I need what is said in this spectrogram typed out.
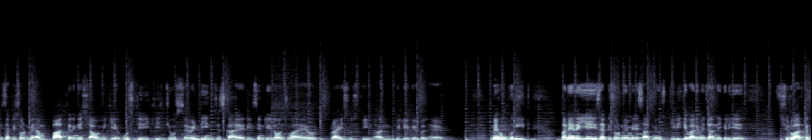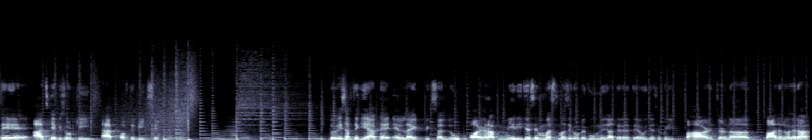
इस एपिसोड में हम बात करेंगे शाओमी के उस टीवी की जो 70 इंचेस का है रिसेंटली लॉन्च हुआ है और प्राइस उसकी अनबिलीवेबल है। मैं हूँ पुनीत। बने रहिए इस एपिसोड में मेरे साथ में उस टीवी के बारे में जानने के लिए। शुरुआत करते हैं आज के एपिसोड की ऐप ऑफ़ द वीक से। तो इस हफ़्ते की ऐप है एनलाइट पिक्सल लूप और अगर आप मेरी जैसे मस्त मस्त जगहों पे घूमने जाते रहते हो, जैसे कोई पहाड़, झरना, बादल वगैरह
